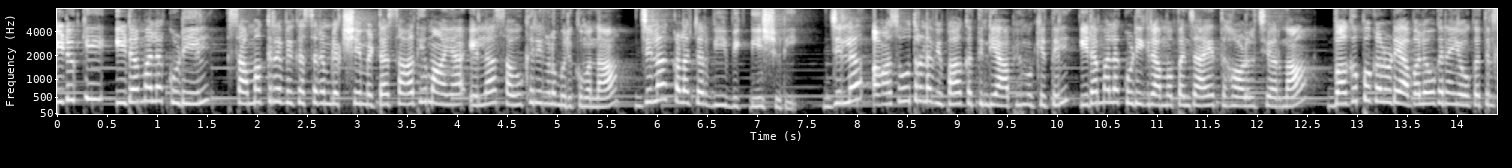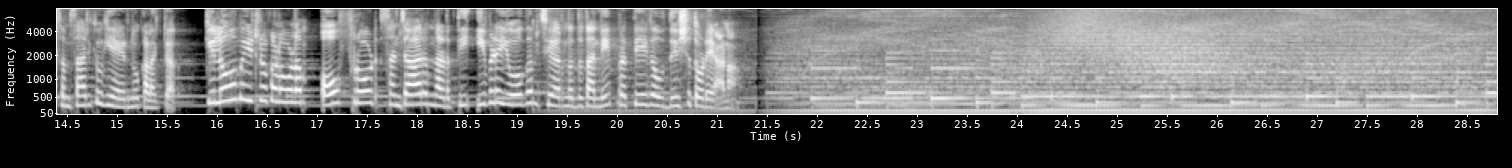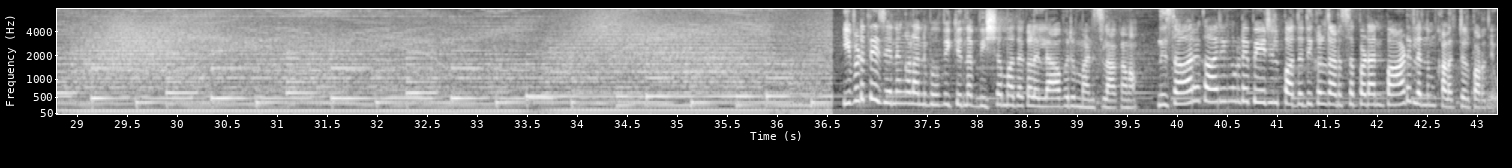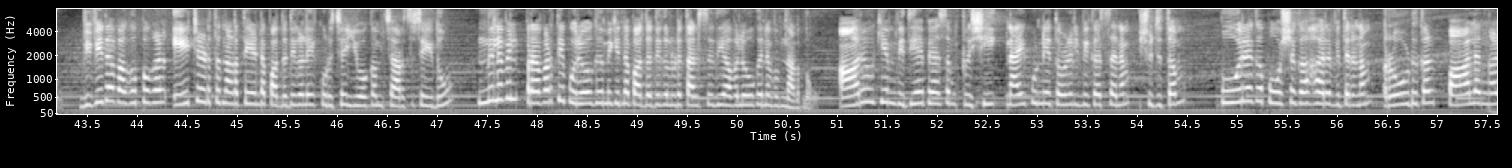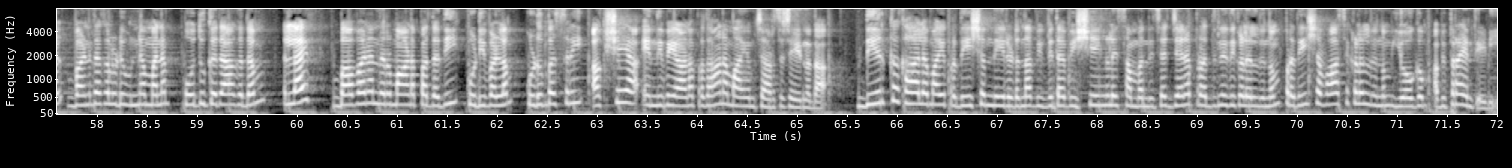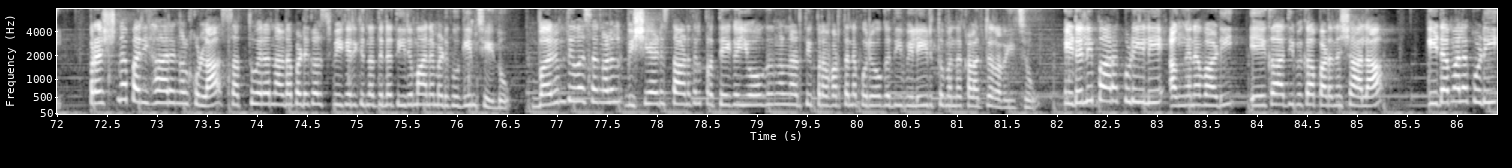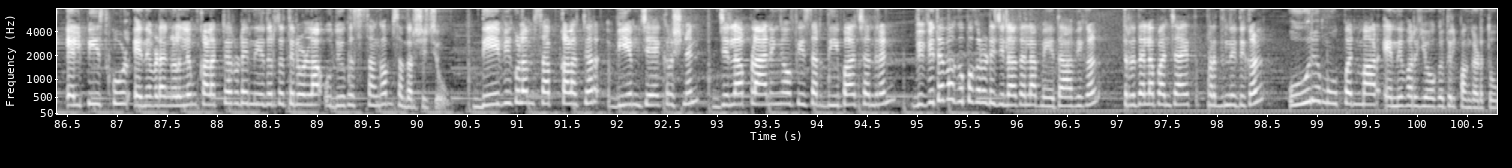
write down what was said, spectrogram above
ഇടുക്കി ഇടമലക്കുടിയിൽ സമഗ്ര വികസനം ലക്ഷ്യമിട്ട് സാധ്യമായ എല്ലാ സൗകര്യങ്ങളും ഒരുക്കുമെന്ന ജില്ലാ കളക്ടർ വി വിഘ്നേശ്വരി. ജില്ലാ ആസൂത്രണ വിഭാഗത്തിന്റെ ആഭിമുഖ്യത്തിൽ ഇടമലക്കുടി ഗ്രാമപഞ്ചായത്ത് ഹാളിൽ ചേർന്ന വകുപ്പുകളുടെ അവലോകന യോഗത്തിൽ സംസാരിക്കുകയായിരുന്നു കളക്ടർ. കിലോമീറ്ററുകളോളം ഓഫ് റോഡ് സഞ്ചാരം നടത്തി ഇവിടെ യോഗം ചേർന്നത് തന്നെ പ്രത്യേക ഉദ്ദേശത്തോടെയാണ്. ഇവിടുത്തെ ജനങ്ങൾ അനുഭവിക്കുന്ന വിഷമതകൾ എല്ലാവരും മനസ്സിലാക്കണം. നിസാര കാര്യങ്ങളുടെ പേരിൽ പദ്ധതികൾ തടസ്സപ്പെടാൻ പാടില്ലെന്നും കളക്ടർ പറഞ്ഞു. വിവിധ വകുപ്പുകൾ ഏറ്റെടുത്ത് നടത്തേണ്ട പദ്ധതികളെക്കുറിച്ച് യോഗം ചർച്ച ചെയ്തു. നിലവിൽ പ്രവൃത്തി പുരോഗമിക്കുന്ന പദ്ധതികളുടെ തൽസ്ഥിതി അവലോകനവും നടന്നു. ആരോഗ്യം വിദ്യാഭ്യാസം കൃഷി നൈപുണ്യ തൊഴിൽ വികസനം ശുചിത്വം പൂരക പോഷകാഹാര വിതരണം റോഡുകൾ പാലങ്ങൾ വനിതകളുടെ ഉന്നമനം പൊതുഗതാഗതം ലൈഫ് ഭവന നിർമ്മാണ പദ്ധതി കുടിവെള്ളം കുടുംബശ്രീ അക്ഷയ എന്നിവയാണ് പ്രധാനമായും ചർച്ച ചെയ്യുന്നത്. ദീർഘകാലമായി പ്രദേശം നേരിടുന്ന വിവിധ വിഷയങ്ങളെ സംബന്ധിച്ച് ജനപ്രതിനിധികളിൽ നിന്നും പ്രദേശവാസികളിൽ നിന്നും യോഗം അഭിപ്രായം തേടി. പ്രശ്ന പരിഹാരങ്ങൾക്കുള്ള സത്വര നടപടികൾ സ്വീകരിക്കുന്നതിന് തീരുമാനമെടുക്കുകയും ചെയ്തു. വരും ദിവസങ്ങളിൽ വിഷയാടിസ്ഥാനത്തിൽ പ്രത്യേക യോഗങ്ങൾ നടത്തി പ്രവർത്തന പുരോഗതി വിലയിരുത്തുമെന്ന് കളക്ടർ അറിയിച്ചു. ഇഡലിപ്പാറക്കുടിയിലെ അംഗനവാടി ഏകാധിപിക പഠനശാല ഇടമലക്കുടി എൽ പി സ്കൂൾ എന്നിവിടങ്ങളിലും കളക്ടറുടെ നേതൃത്വത്തിലുള്ള ഉദ്യോഗസ്ഥ സംഘം സന്ദർശിച്ചു. Devikulam sub collector V M Jayakrishnan ജില്ലാ പ്ലാനിംഗ് ഓഫീസർ ദീപാചന്ദ്രൻ വിവിധ വകുപ്പുകളുടെ ജില്ലാതല മേധാവികൾ ത്രിതല പഞ്ചായത്ത് പ്രതിനിധികൾ ഊരുമൂപ്പന്മാർ എന്നിവർ യോഗത്തിൽ പങ്കെടുത്തു.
